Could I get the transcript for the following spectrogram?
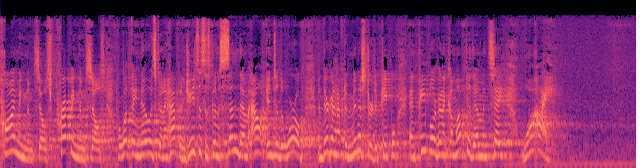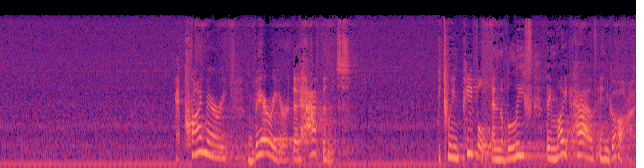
priming themselves, prepping themselves for what they know is going to happen. Jesus is going to send them out into the world, and they're going to have to minister to people, and people are going to come up to them and say, Why? A primary barrier that happens between people and the belief they might have in God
